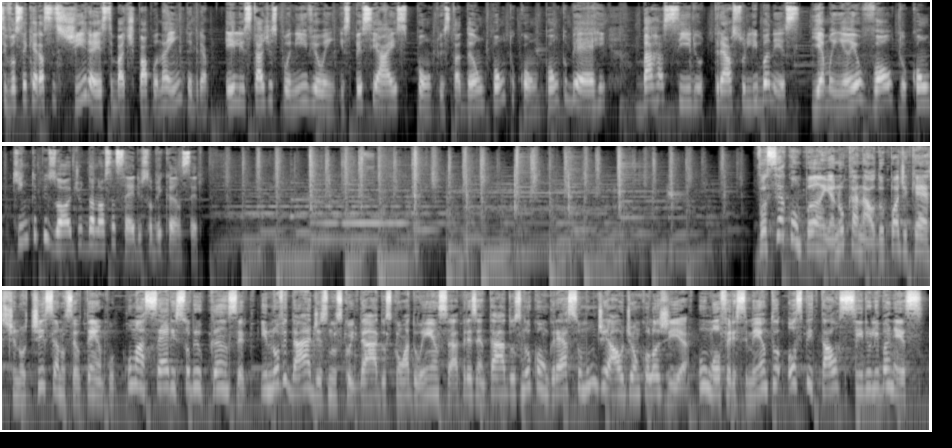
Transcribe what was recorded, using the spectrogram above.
Se você quer assistir a este bate-papo na íntegra, ele está disponível em especiais.estadão.com.br barra sírio-libanês. E amanhã eu volto com o quinto episódio da nossa série sobre câncer. Você acompanha no canal do podcast Notícia no seu Tempo uma série sobre o câncer e novidades nos cuidados com a doença apresentados no Congresso Mundial de Oncologia. Um oferecimento Hospital Sírio-Libanês.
